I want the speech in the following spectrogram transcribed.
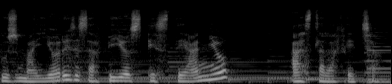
tus mayores desafíos este año hasta la fecha?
